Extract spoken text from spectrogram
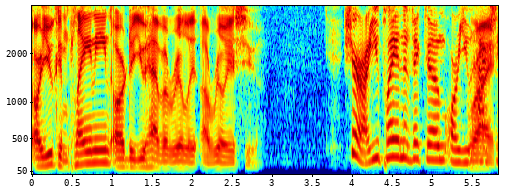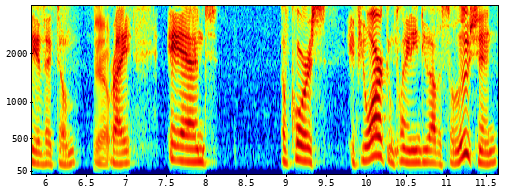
are you complaining or do you have a really a real issue? Sure, are you playing the victim or are you Right. actually a victim? Yeah. Right. And of course, if you are complaining, do you have a solution?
